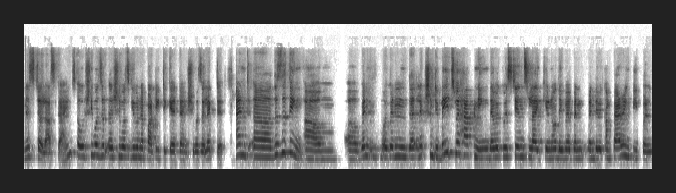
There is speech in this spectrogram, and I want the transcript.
minister last time, so she was uh, she was given a party ticket and she was elected. And uh, this is the thing. Um, uh, when when the election debates were happening, there were questions like you know they were when when they were comparing people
